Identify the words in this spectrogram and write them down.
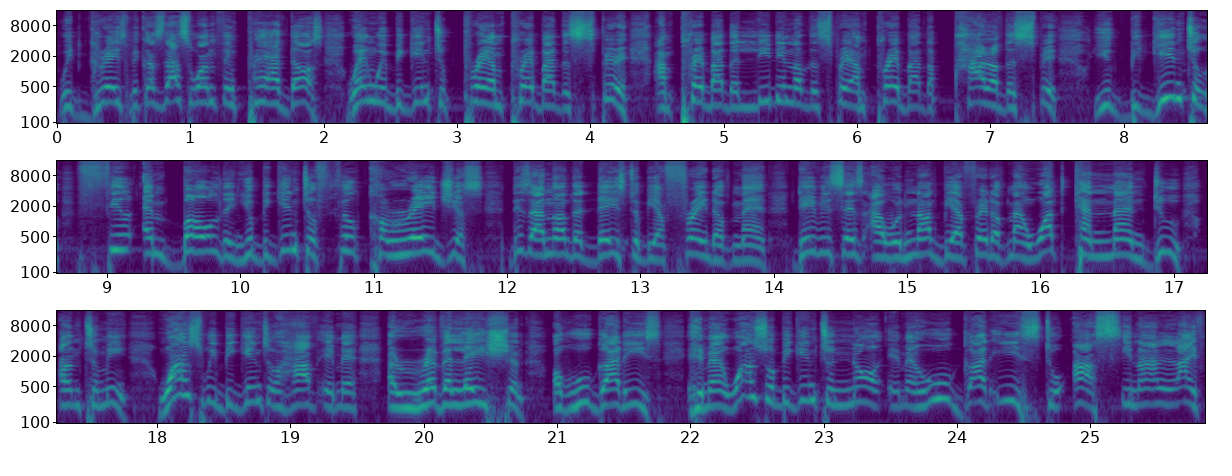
with grace, because that's one thing prayer does. When we begin to pray and pray by the Spirit and pray by the leading of the Spirit and pray by the power of the Spirit, you begin to feel emboldened. You begin to feel courageous. These are not the days to be afraid of man. David says, I will not be afraid of man. What can man do unto me? Once we begin to have, amen, a revelation of who God is, amen once we begin to know, amen, who God is to us in our life,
